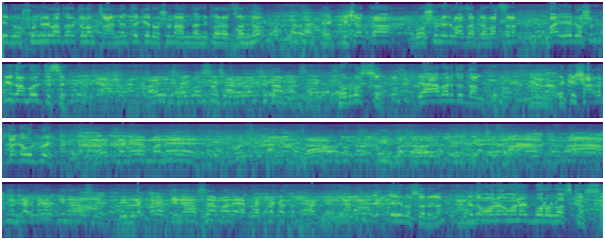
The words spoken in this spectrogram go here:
এই রসুনের বাজার করলাম চায়না থেকে রসুন আমদানি করার জন্য। এই কৃষকরা রসুনের বাজারটা পাচ্ছে না। ভাই এই রসুন কি দাম বলতেছে? সর্বোচ্চ দাম আছে। সর্বোচ্চ? এ আবার তো দাম কম। কি সাড়ে টাকা উঠবে? মানে এই বছরে না? এটা অনেক অনেক বড় লস খাচ্ছে।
